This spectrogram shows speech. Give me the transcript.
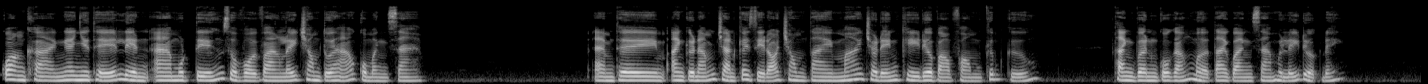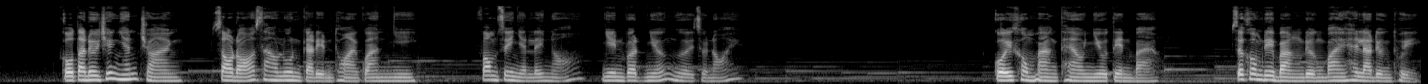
Quang Khải nghe như thế liền à một tiếng rồi vội vàng lấy trong túi áo của mình ra. Em thấy anh cứ nắm chặt cái gì đó trong tay mãi cho đến khi đưa vào phòng cấp cứu. Thành Vân cố gắng mở tay của anh ra mới lấy được đấy. Cậu ta đưa chiếc nhẫn cho anh, sau đó sao luôn cả điện thoại của anh Nhi. Phong Duy nhận lấy nó, nhìn vật nhớ người rồi nói. Cô ấy không mang theo nhiều tiền bạc, sẽ không đi bằng đường bay hay là đường thủy.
